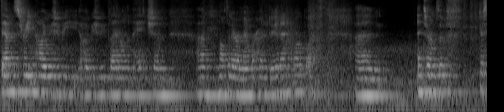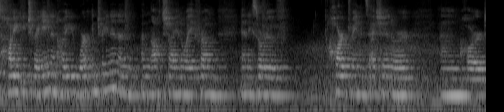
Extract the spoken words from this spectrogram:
demonstrating how we should be how we should be playing on the pitch and um, not that I remember how to do it anymore, but um, in terms of just how you train and how you work in training and, and not shying away from any sort of hard training session or um, hard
